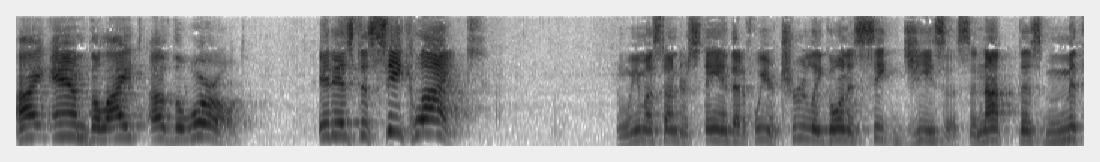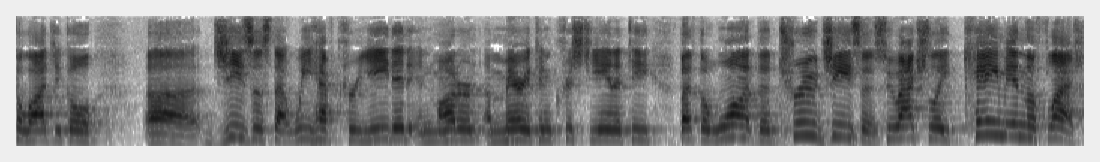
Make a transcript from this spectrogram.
I am the light of the world. It is to seek light. And we must understand that if we are truly going to seek Jesus and not this mythological uh, Jesus that we have created in modern American Christianity, but the one, the true Jesus who actually came in the flesh.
